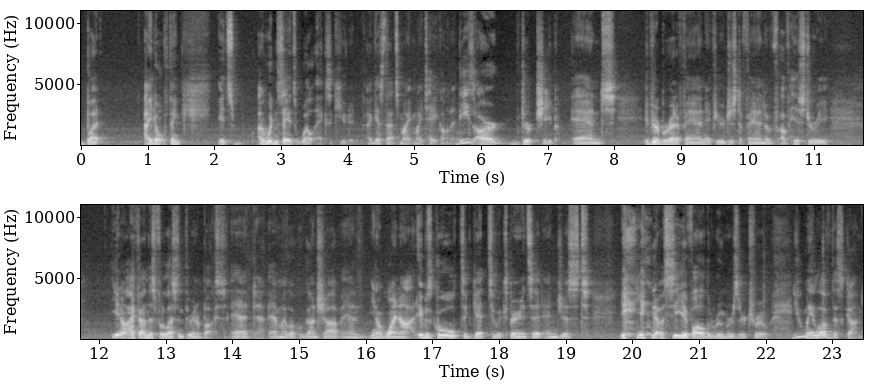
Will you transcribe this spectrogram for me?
but I don't think it's I wouldn't say it's well executed. I guess that's my, my take on it. These are dirt cheap, and if you're a Beretta fan, if you're just a fan of, of history, you know, I found this for less than 300 bucks at, at my local gun shop, and, you know, why not? It was cool to get to experience it and just, you know, see if all the rumors are true. You may love this gun,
